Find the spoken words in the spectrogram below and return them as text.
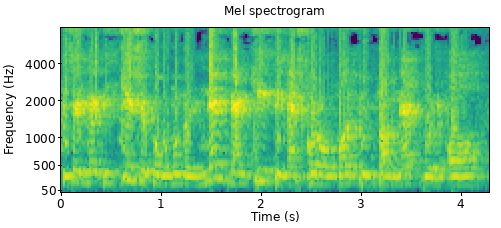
és így, így később fogom mondani, hogy 42 éves koromban tudtam meg, hogy a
